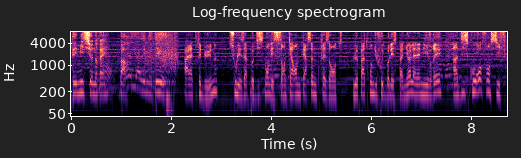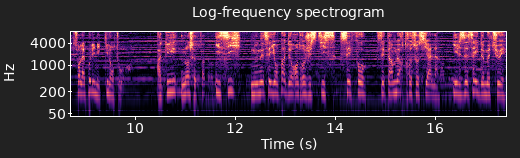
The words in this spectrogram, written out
démissionnerai pas. À la tribune, sous les applaudissements des 140 personnes présentes, le patron du football espagnol a même livré un discours offensif sur la polémique qui l'entoure. Ici, nous n'essayons pas de rendre justice. C'est faux. C'est un meurtre social. Ils essayent de me tuer.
